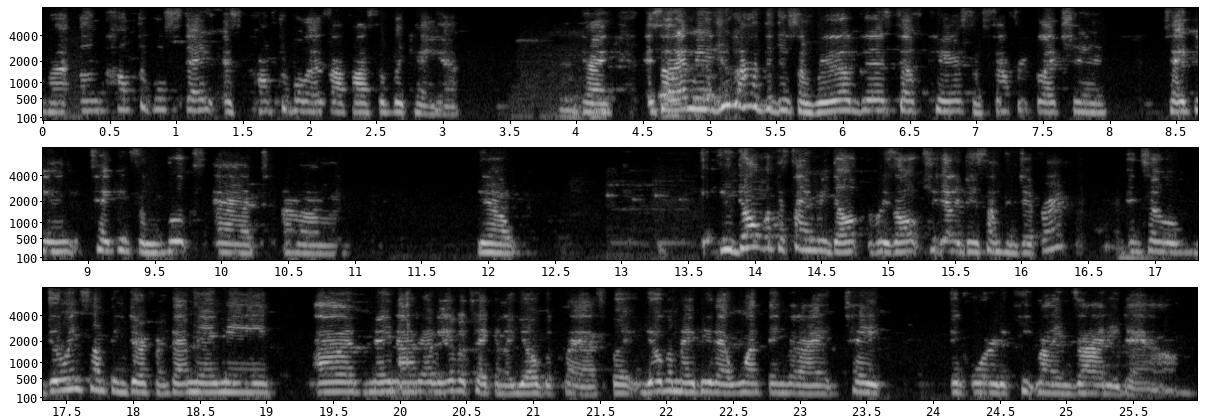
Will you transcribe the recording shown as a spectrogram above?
my uncomfortable state as comfortable as I possibly can. Okay, and so that means you're gonna have to do some real good self care, some self reflection, taking taking some looks at um, you know, if you don't want the same result results, you got to do something different. And so doing something different that may mean I may not have ever taken a yoga class, but yoga may be that one thing that I take in order to keep my anxiety down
